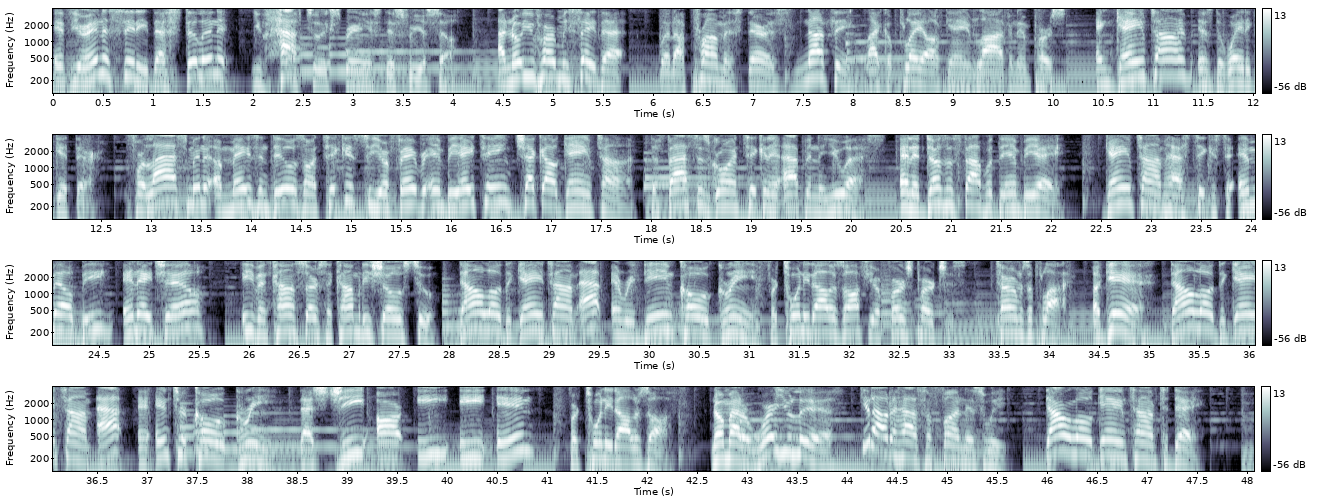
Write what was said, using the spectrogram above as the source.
If you're in a city that's still in it, you have to experience this for yourself. I know you've heard me say that, but I promise there is nothing like a playoff game live and in person. And game time is the way to get there. For last minute amazing deals on tickets to your favorite NBA team, check out Game Time, the fastest growing ticketing app in the US. And it doesn't stop with the NBA. Game Time has tickets to MLB, NHL, even concerts and comedy shows too. Download the Game Time app and redeem code GREEN for $20 off your first purchase. Terms apply. Again, download the Game Time app and enter code GREEN. That's G R E E N for $20 off. No matter where you live, get out and have some fun this week. Download Game Time today.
